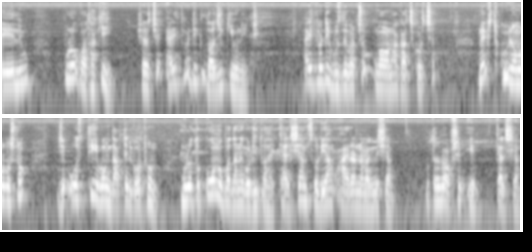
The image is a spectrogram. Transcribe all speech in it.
এএলইউ পুরো কথা কি? সেটা হচ্ছে অ্যারিথমেটিক লজিক ইউনিট অ্যারিথমেটিক বুঝতে পারছ, গণনা কাজ করছে। নেক্সট কুড়ি নম্বর প্রশ্ন, যে অস্থি এবং দাঁতের গঠন মূলত কোন উপাদানে গঠিত হয়? ক্যালসিয়াম, সোডিয়াম, আয়রন না ম্যাগনেসিয়াম? উত্তর হবে অপশন এ, ক্যালসিয়াম।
